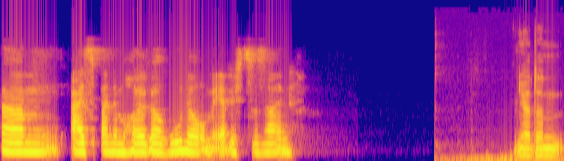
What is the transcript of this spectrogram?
ähm, als bei einem Holger Rune, um ehrlich zu sein. Ja, dann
